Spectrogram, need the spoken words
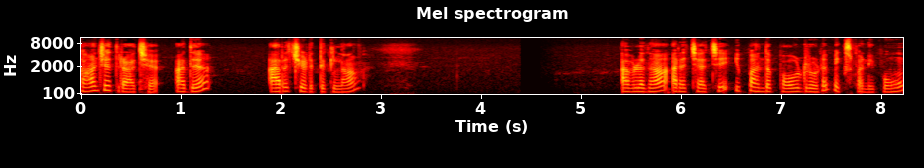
காஞ்ச திராட்சை அதை அரைச்சி எடுத்துக்கலாம். அவ்வளோதான் அரைச்சாச்சு. இப்போ அந்த பவுடரோடு மிக்ஸ் பண்ணிப்போம்.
